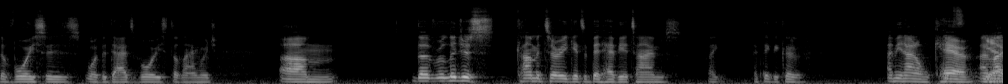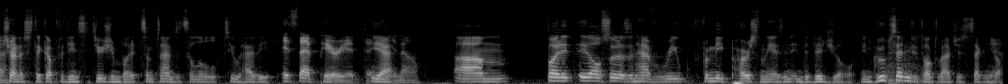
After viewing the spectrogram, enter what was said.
The voices, or the dad's voice, the language, um, the religious commentary gets a bit heavy at times. Like I think it could have. I mean, I don't care. It's- I'm yeah. not trying to stick up for the institution, but sometimes it's a little too heavy. It's that period thing, Yeah. you know. Um, but it, it also doesn't have re for me personally as an individual in group settings we talked about just a second ago.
